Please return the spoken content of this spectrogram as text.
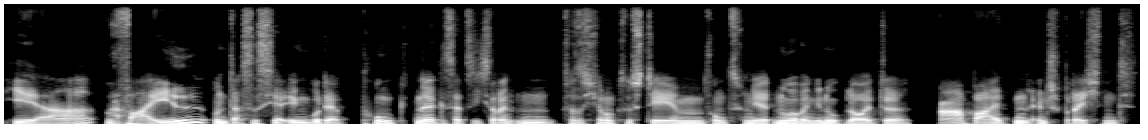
Ja, weil, und das ist ja irgendwo der Punkt, ne, gesetzliches Rentenversicherungssystem funktioniert nur, wenn genug Leute arbeiten, entsprechend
